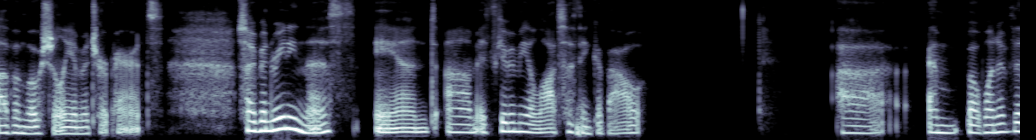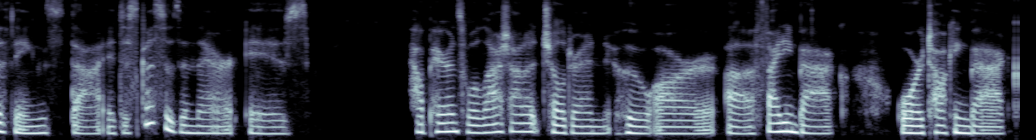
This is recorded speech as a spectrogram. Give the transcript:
of emotionally immature parents. So I've been reading this and um, it's given me a lot to think about. Uh, and but one of the things that it discusses in there is how parents will lash out at children who are uh, fighting back or talking back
